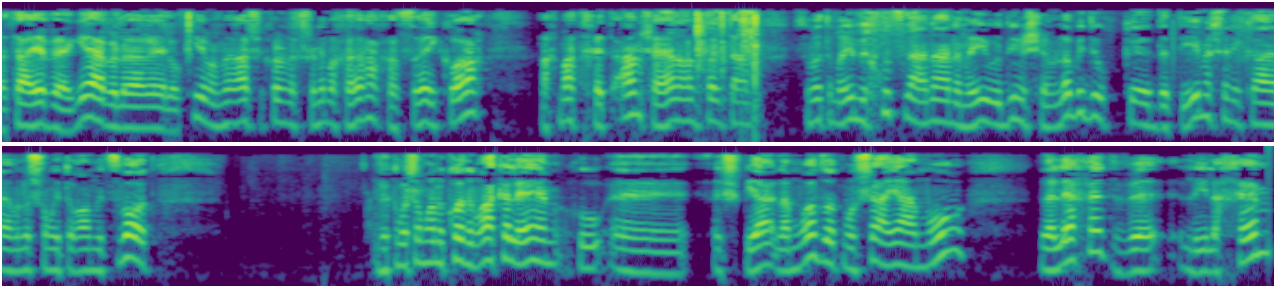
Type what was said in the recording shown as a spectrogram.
ואתה אהיה ויגיע ולא ירא אלוקים, אומר רש"י כל הנחשלים אחריך חסרי כוח, מחמת חטאם שהיה לו נפלתם. זאת אומרת, הם היו מחוץ לענן, הם היו יהודים שהם לא בדיוק אה, דתיים, מה שנקרא, הם לא שומרי תורה ומצוות. וכמו שאמרנו קודם, רק עליהם הוא אה, השפיע. למרות זאת, משה היה אמור ללכת ולהילחם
